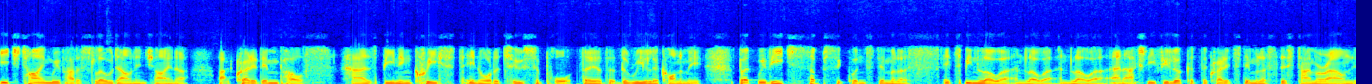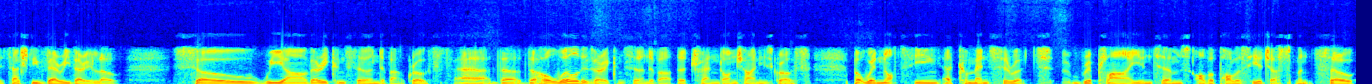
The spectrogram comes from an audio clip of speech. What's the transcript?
each time we've had a slowdown in China, that credit impulse has been increased in order to support the, the, the, real economy. But with each subsequent stimulus, it's been lower and lower and lower. And actually, if you look at the credit stimulus this time around, it's actually very, very low. So we are very concerned about growth. Uh, the, the whole world is very concerned about the trend on Chinese growth, but we're not seeing a commensurate reply in terms of a policy adjustment. So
